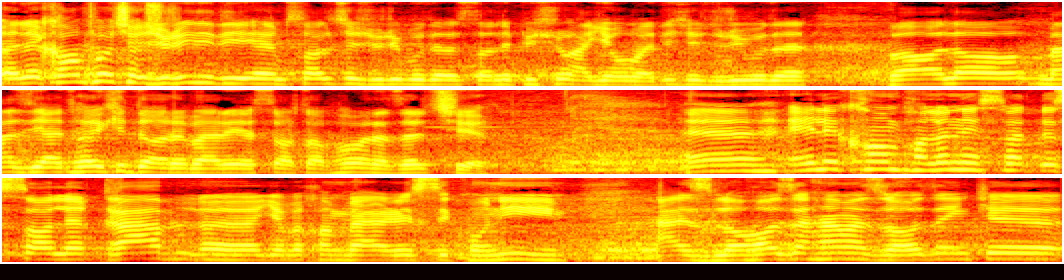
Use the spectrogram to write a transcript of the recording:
الکامپ رو چجوری دیدی؟ امسال چجوری بوده؟ سال پیشون اگه اومدی چجوری بوده؟ و حالا مزیت هایی که داره برای استارتاپ ها به نظر چیه؟ ال کامپ حالا نسبت به سال قبل یا بخوام بررسی کنیم از لحاظ هم از لحاظ اینکه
